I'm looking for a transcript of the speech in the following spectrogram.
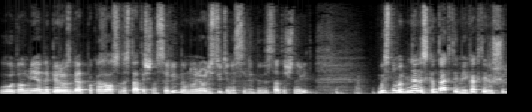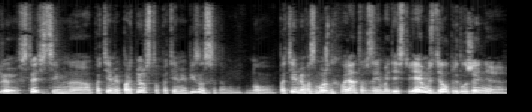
Вот, он мне на первый взгляд показался достаточно солидным, но у него действительно солидный достаточно вид. Мы с ним обменялись контактами и как-то решили встретиться именно по теме партнерства, по теме бизнеса, там, ну, по теме возможных вариантов взаимодействия. Я ему сделал предложение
